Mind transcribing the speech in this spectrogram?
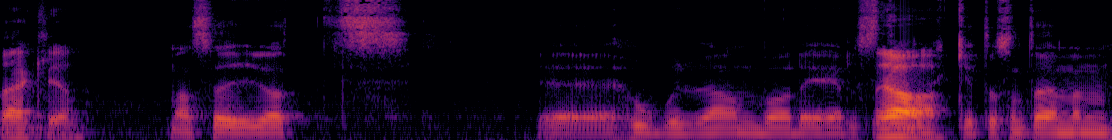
verkligen. Man säger ju att eh, horan var det äldsta Ja. yrket och sånt där men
